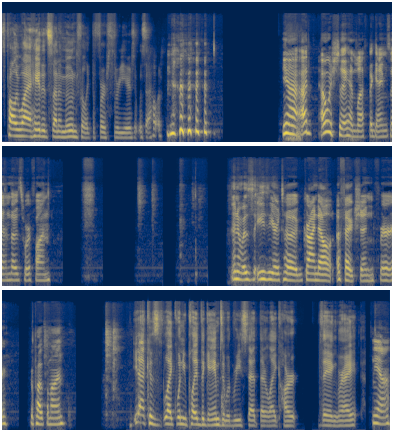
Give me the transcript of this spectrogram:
It's probably why I hated Sun and Moon for like the first three years it was out. yeah, I I wish they had left the games in. Those were fun. And it was easier to grind out affection for your Pokemon. Yeah, because like when you played the games, it would reset their like heart thing, right? Yeah.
